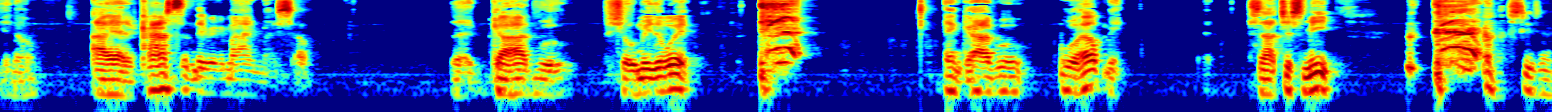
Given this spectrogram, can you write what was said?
you know. I had to constantly remind myself that God will show me the way. and God will, will help me. It's not just me. Excuse me.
